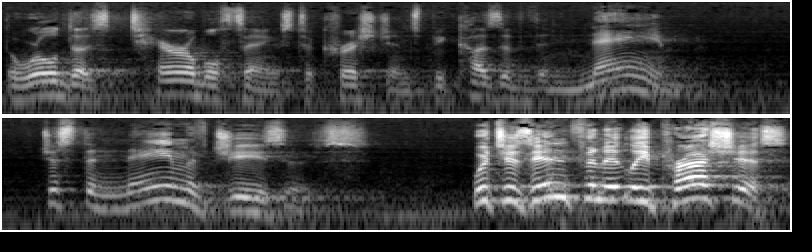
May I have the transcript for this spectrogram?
The world does terrible things to Christians because of the name, just the name of Jesus which is infinitely precious.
